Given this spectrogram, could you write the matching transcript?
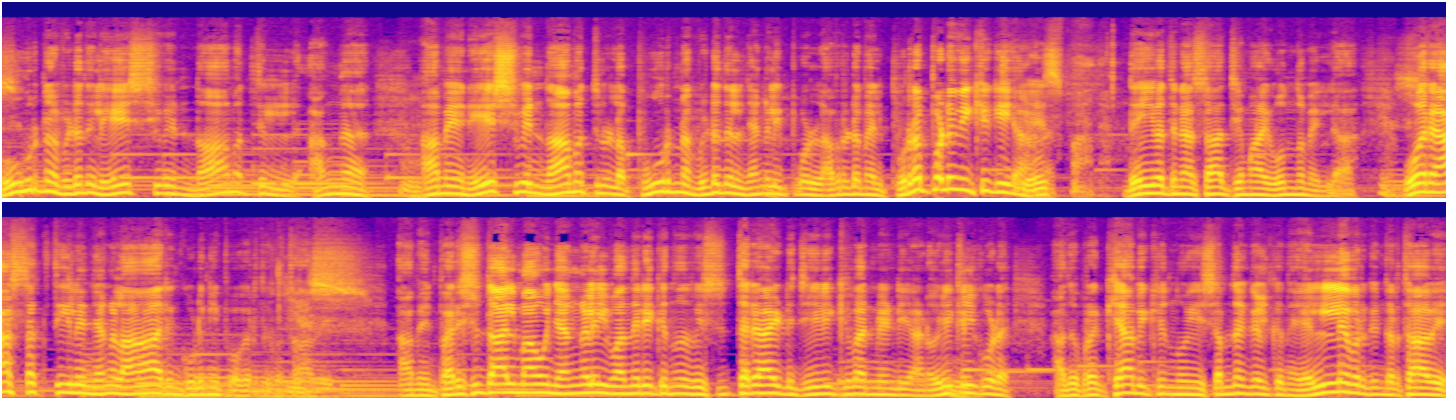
പൂർണ വിടുതൽ യേശുവിൻ നാമത്തിൽ അങ്ങ് ആമേൻ. യേശുവിൻ നാമത്തിലുള്ള പൂർണ വിടുതൽ ഞങ്ങൾ ഇപ്പോൾ അവരുടെ മേൽ പുറപ്പെടുവിക്കുകയാണ്. ദൈവത്തിന് അസാധ്യമായ ഒന്നുമില്ല. ഒരാസക്തിയിലും ഞങ്ങൾ ആരും കുടുങ്ങിപ്പോകരുത് കർത്താവേ. ആമീൻ. പരിശുദ്ധാത്മാവ് ഞങ്ങളിൽ വന്നിരിക്കുന്നത് വിശുദ്ധരായിട്ട് ജീവിക്കുവാൻ വേണ്ടിയാണ്. ഒരിക്കൽ കൂടെ അത് പ്രഖ്യാപിക്കുന്നു ഈ ശബ്ദം കേൾക്കുന്ന എല്ലാവർക്കും കർത്താവെ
